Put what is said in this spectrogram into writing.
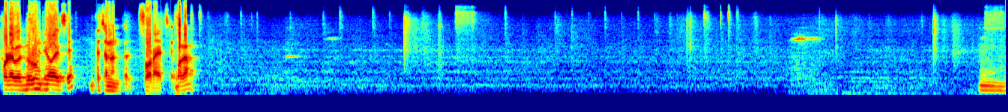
थोडा वेळ धरून ठेवायचे त्याच्यानंतर सोडायचंय बघा. हम्म.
